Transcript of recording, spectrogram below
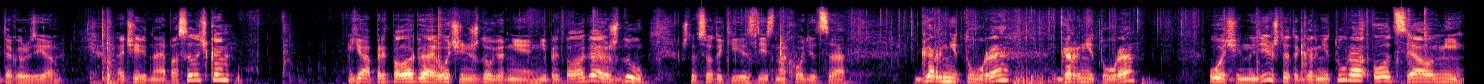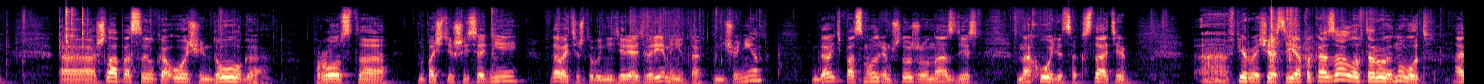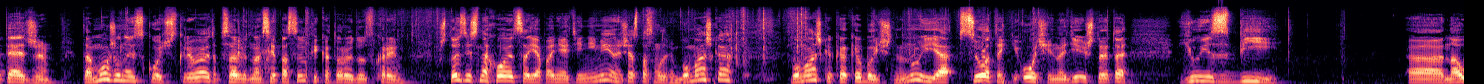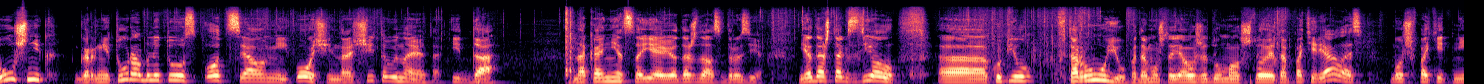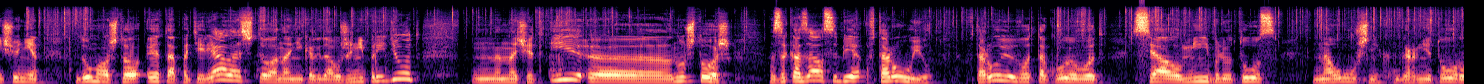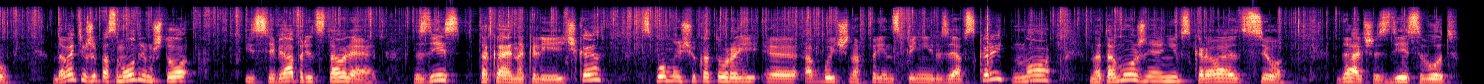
Итак, друзья, очередная посылочка. Я предполагаю, очень жду, вернее, не предполагаю, жду, что все-таки здесь находится гарнитура. Гарнитура. Очень надеюсь, что это гарнитура от Xiaomi. Э, шла посылка очень долго, просто ну, почти 60 дней. Давайте, чтобы не терять времени, так, ничего нет. Давайте посмотрим, что же у нас здесь находится. Кстати, в первой части я показал, во второй, ну вот, опять же, таможенный скотч скрывают абсолютно все посылки, которые идут в Крым. Что здесь находится, я понятия не имею, но сейчас посмотрим. Бумажка, бумажка, как обычно. Ну и я все-таки очень надеюсь, что это USB э, наушник, гарнитура Bluetooth от Xiaomi. Очень рассчитываю на это. И да, Наконец-то я ее дождался, друзья. Я даже так сделал, э, купил вторую, потому что я уже думал, что это потерялось. Больше в пакете ничего нет. Думал, что это потерялось, что она никогда уже не придет. Значит, и, э, ну что ж, заказал себе вторую. Вторую вот такую вот Xiaomi Bluetooth наушник, гарнитуру. Давайте же посмотрим, что из себя представляет. Здесь такая наклеечка, с помощью которой э, обычно, в принципе, нельзя вскрыть, но на таможне они вскрывают все. Дальше здесь вот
